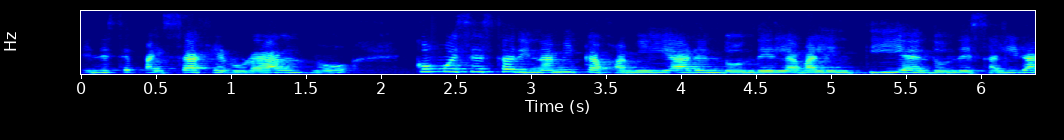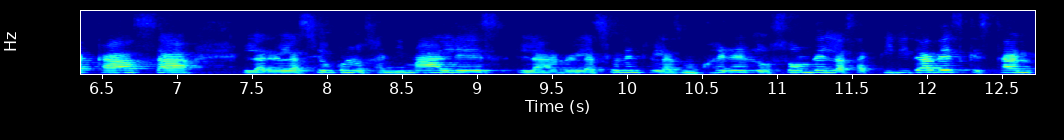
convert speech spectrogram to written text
este paisaje rural, ¿no? ¿Cómo es esta dinámica familiar en donde la valentía, en donde salir a casa, la relación con los animales, la relación entre las mujeres, los hombres, las actividades que están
